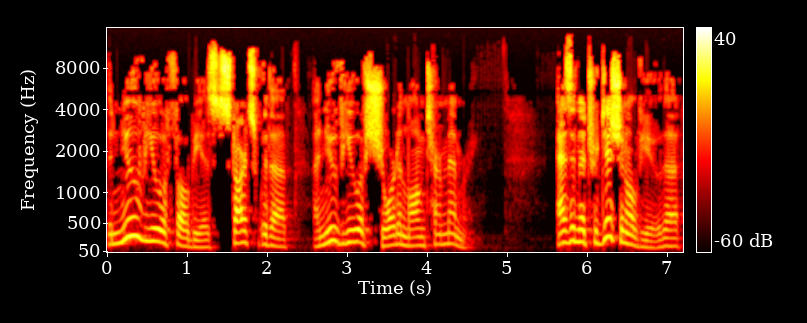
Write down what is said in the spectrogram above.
The new view of phobias starts with a, a new view of short and long term memory. As in the traditional view, the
